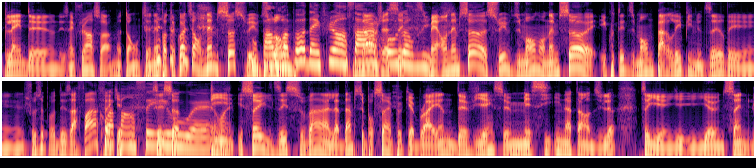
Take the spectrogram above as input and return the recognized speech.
plein de des influenceurs, mettons, n'importe quoi. on aime ça suivre on du monde. On parlera pas d'influenceurs aujourd'hui. Mais on aime ça suivre du monde, on aime ça écouter du monde parler puis nous dire des, je sais pas, des affaires. Quoi penser ça. puis ça, ils disent souvent là-dedans. c'est pour ça un peu que Brian devient ce messie inattendu là. Il y, y, a une scène,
